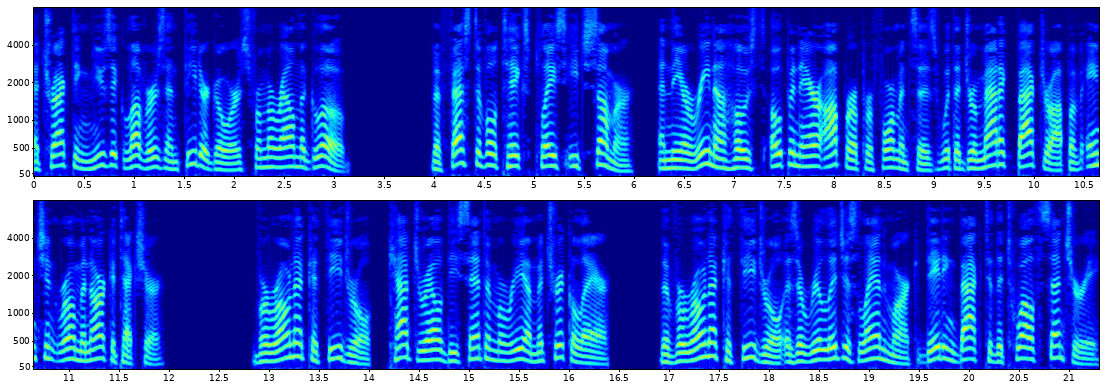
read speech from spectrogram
attracting music lovers and theatergoers from around the globe. The festival takes place each summer, and the arena hosts open-air opera performances with a dramatic backdrop of ancient Roman architecture. Verona Cathedral, Cattedrale di Santa Maria Matricolare. The Verona Cathedral is a religious landmark dating back to the 12th century.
